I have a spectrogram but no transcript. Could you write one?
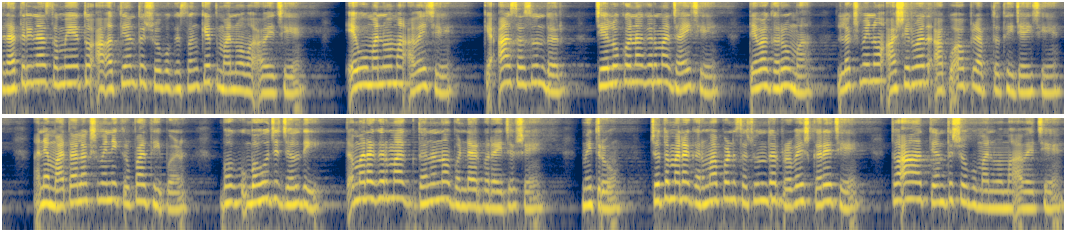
રાત્રિના સમયે તો આ અત્યંત શુભ સંકેત માનવામાં આવે છે. એવું માનવામાં આવે છે કે આ સસુંદર જે લોકોના ઘરમાં જાય છે, તેવા ઘરોમાં લક્ષ્મીનો આશીર્વાદ આપોઆપ પ્રાપ્ત થઈ જાય છે. અને માતા લક્ષ્મીની કૃપાથી પણ બહુ જ જલ્દી તમારા ઘરમાં ધનનો ભંડાર ભરાઈ જશે. મિત્રો, જો તમારા ઘરમાં પણ સસુંદર પ્રવેશ કરે છે, તો આ અત્યંત શુભ માનવામાં આવે છે.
